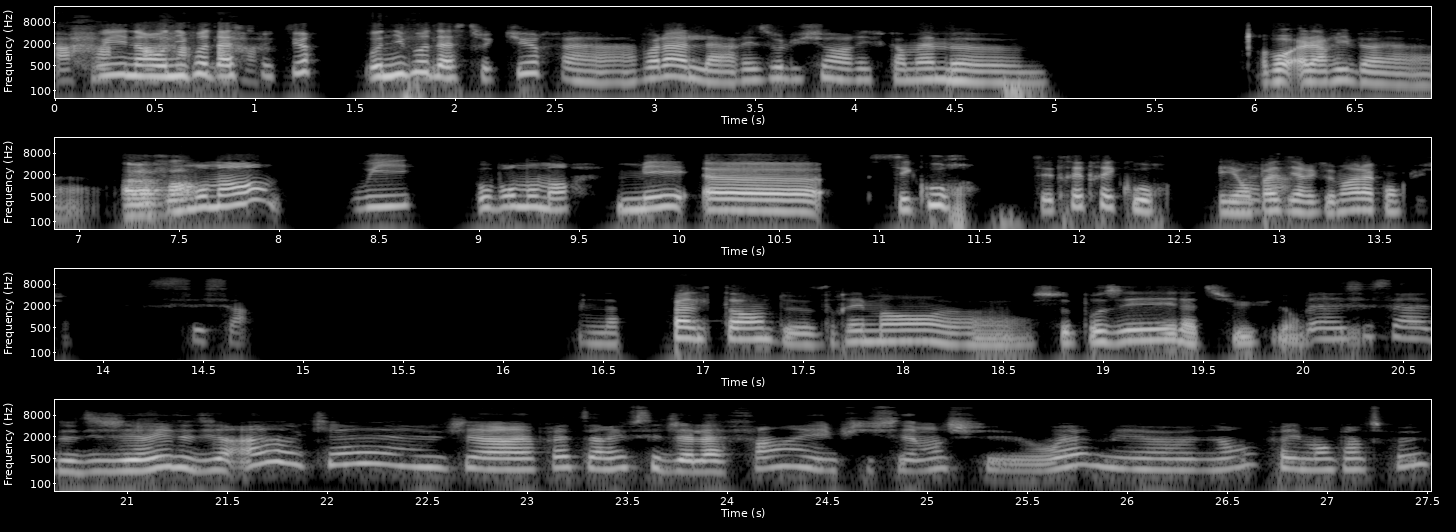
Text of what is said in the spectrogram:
ah, ah, Oui, non, ah, au niveau de la ah, ah. structure, au niveau de la structure, enfin, voilà, la résolution arrive quand même. euh, Bon, elle arrive à, À la au bon fin moment. Oui, au bon moment, mais euh, c'est court, c'est très très court, et on passe directement à la conclusion. C'est ça. On n'a pas le temps de vraiment euh, se poser là-dessus. Donc, Bah, c'est ça, de digérer, de dire ah ok, et puis euh, après t'arrives, c'est déjà la fin, et puis finalement tu fais ouais mais euh, non, enfin il manque un truc,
